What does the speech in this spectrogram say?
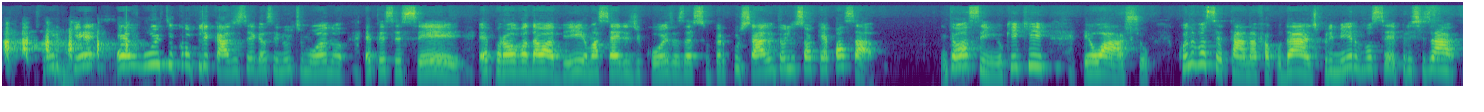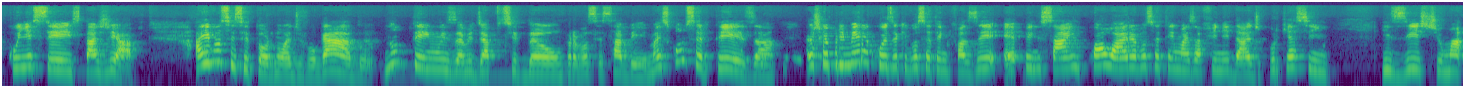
Porque é muito complicado. Chega assim, no último ano é TCC, é prova da UAB, uma série de coisas, é super puxado, então ele só quer passar. Então, assim, o que, que eu acho? Quando você está na faculdade, primeiro você precisa conhecer, estagiar. Aí você se tornou advogado, não tem um exame de aptidão para você saber, mas com certeza, acho que a primeira coisa que você tem que fazer é pensar em qual área você tem mais afinidade, porque assim, existe uma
